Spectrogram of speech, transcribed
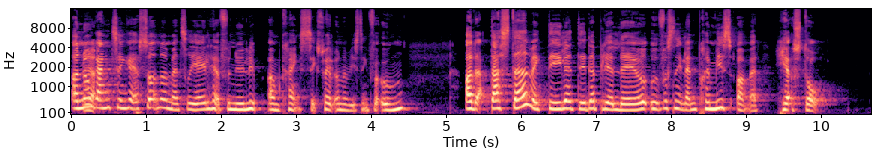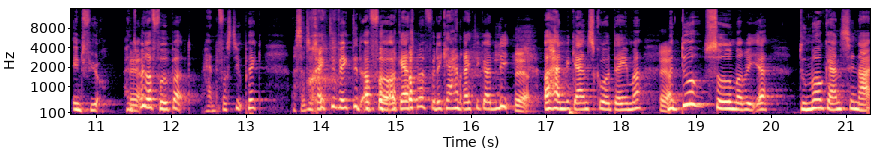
Og nogle ja. Gange tænker jeg, jeg så noget materiale her for nylig omkring seksuel undervisning for unge. Og der, der er stadigvæk dele af det, der bliver lavet ud fra sådan en eller anden præmis om, at her står en fyr. Han. Ja. spiller fodbold, han får stiv pik. Og så er det rigtig vigtigt at få orgasme, for det kan han rigtig godt lide. Ja. Og han vil gerne score damer. Ja. Men du, søde Maria, du må gerne sige nej.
